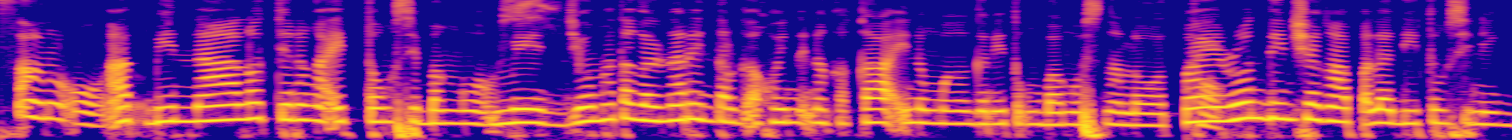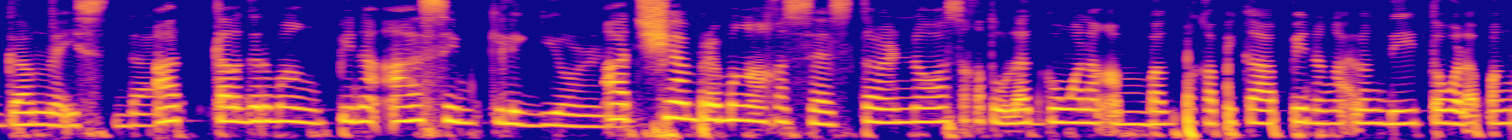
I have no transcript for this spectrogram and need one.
sana all. At binalot ko na nga itong si Bangus. Medyo matagal na rin talaga ako hindi nakakain ng mga ganitong bangus na loto. Mayroon din siya nga pala ditong sinigang na isda. At talaga namang pinaasim kilig yun. At syempre mga ka-sister, no, sa katulad kung walang ambag, pakapi-kapi na nga lang dito, wala pang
